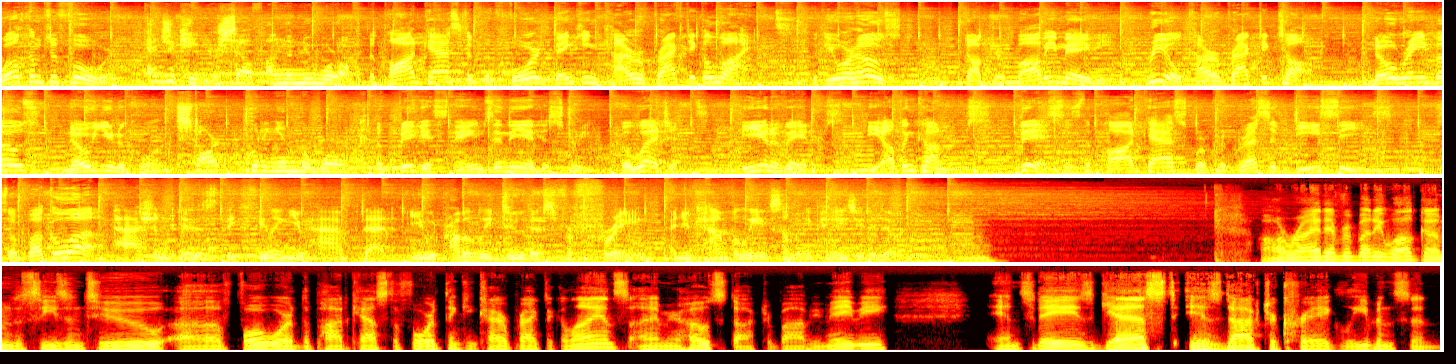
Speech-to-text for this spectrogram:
Welcome to Forward, Educate yourself on the new world. the podcast of the Forward Thinking Chiropractic Alliance, with your host, Dr. Bobby Maybe. Real chiropractic talk. No rainbows, no unicorns. Start putting in the work. The biggest names in the industry, the legends, the innovators, the up and comers. This is the podcast for progressive DCs. So buckle up. Passion is the feeling you have that you would probably do this for free and you can't believe somebody pays you to do it. All right, everybody, welcome to season two of Forward, the podcast, the Forward Thinking Chiropractic Alliance. I am your host, Dr. Bobby Maybe, and today's guest is Dr. Craig Liebenson.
